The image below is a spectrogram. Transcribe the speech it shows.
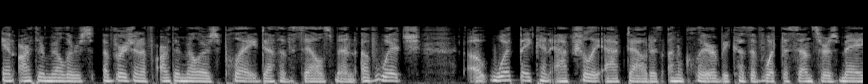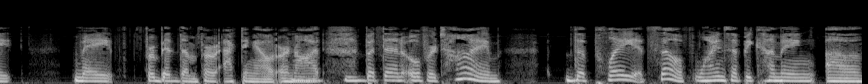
in Arthur Miller's a version of Arthur Miller's play Death of a Salesman, of which uh, what they can actually act out is unclear because of what the censors may may forbid them for acting out or not. Mm-hmm. But then over time, the play itself winds up becoming uh,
